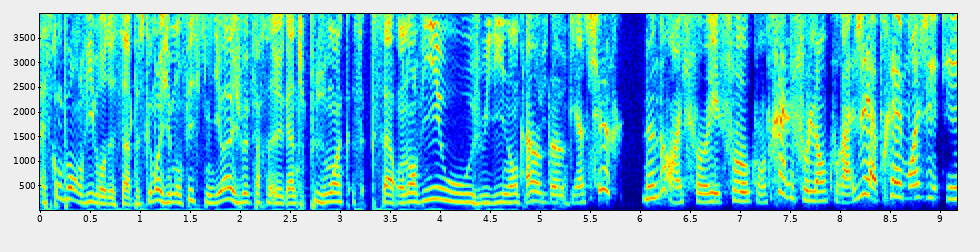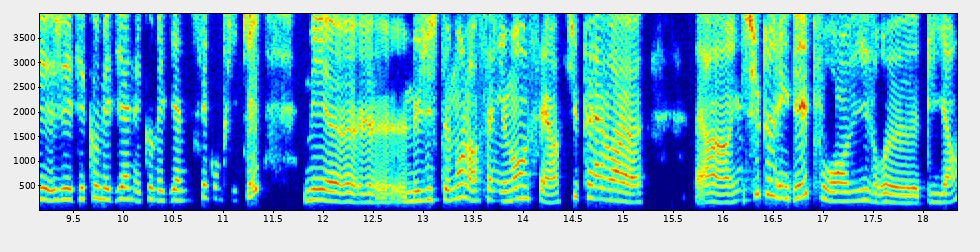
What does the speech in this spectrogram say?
Est-ce qu'on peut en vivre de ça? Parce que moi, j'ai mon fils qui me dit, ouais, je veux faire un truc plus ou moins que ça. On en vit ou je lui dis non tout de Ah, suite? bah, bien sûr. Non, non, il faut, il faut au contraire, il faut l'encourager. Après, moi, j'ai été, j'ai été comédienne et comédienne, c'est compliqué, mais, mais justement, l'enseignement, c'est un super, une super idée pour en vivre euh, bien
